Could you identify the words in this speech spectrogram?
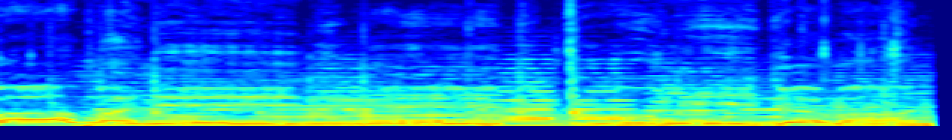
જવા મને ભૂલી જવાનું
